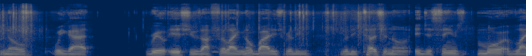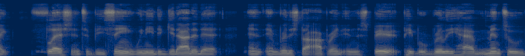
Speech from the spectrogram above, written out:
You know, we got real issues. I feel like nobody's really, really touching on. It just seems more of like flesh and to be seen. We need to get out of that and, and really start operating in the spirit. People really have mental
